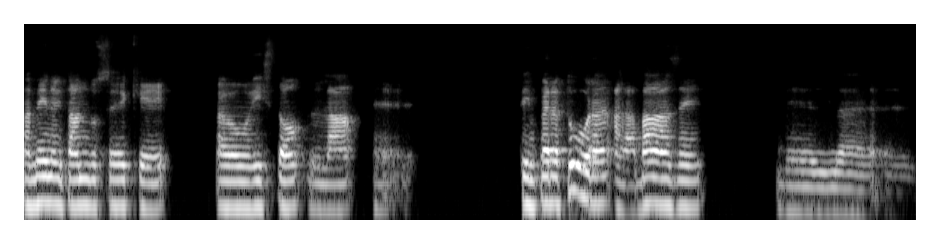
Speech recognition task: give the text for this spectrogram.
También notándose que habíamos visto la eh, temperatura a la base del, eh,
